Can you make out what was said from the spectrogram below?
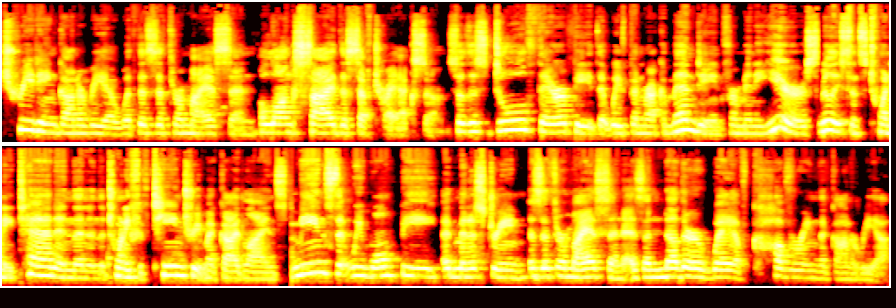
treating gonorrhea with azithromycin alongside the ceftriaxone. So this dual therapy that we've been recommending for many years, really since 2010 and then in the 2015 treatment guidelines, means that we won't be administering azithromycin as another way of covering the gonorrhea.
